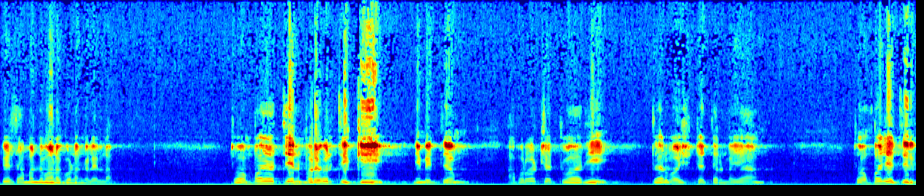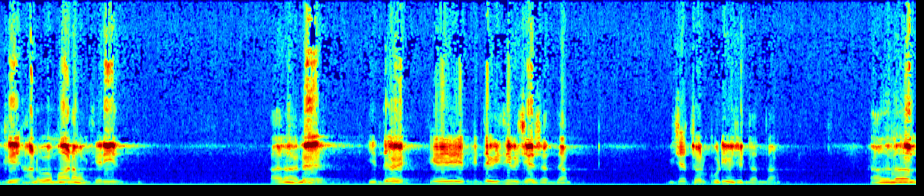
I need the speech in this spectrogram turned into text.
இது சம்பந்தமான குணங்கள் எல்லாம். தொம்பதத்தின் பிரவருத்திக்கு நிமித்தம் அபரோட்சத்துவாதி தர்மவிசிட்ட தன்மையாம் தொம்பதத்திற்கு அனுபவமாக நமக்கு தெரியுது. அதனால் இந்த இந்த விதி விசேஷம்தான். விசேஷத்தோடு கூடிய விசிட்டம்தான் அதனால்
